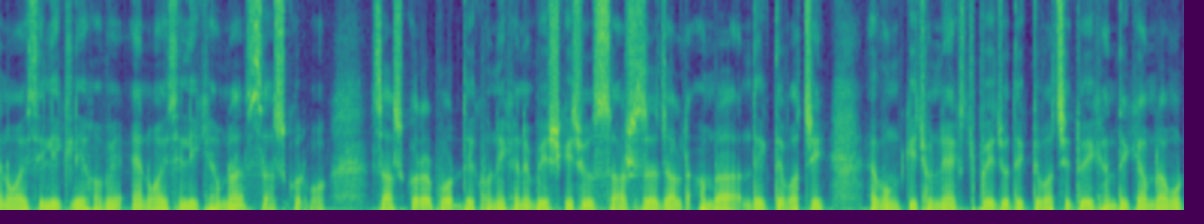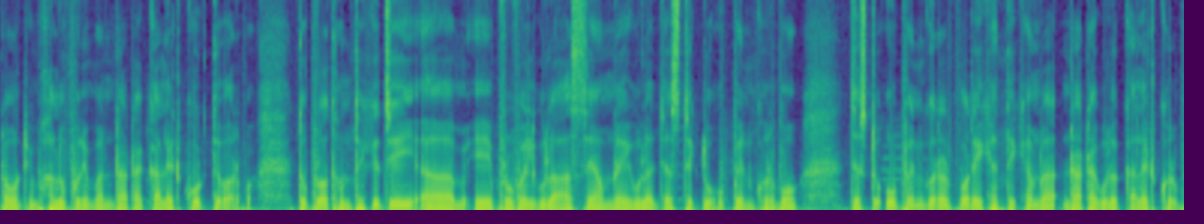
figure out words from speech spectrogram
এনওয়াইসি লিখলেই হবে এনওয়াইসি লিখে আমরা সার্চ করব। সার্চ করার পর দেখুন এখানে বেশ কিছু সার্চ রেজাল্ট আমরা দেখতে পাচ্ছি এবং কিছু নেক্সট পেজও দেখতে পাচ্ছি। তো এখান থেকে আমরা মোটামুটি ভালো পরিমাণ ডাটা কালেক্ট করতে পারব। তো প্রথম থেকে যেই প্রোফাইলগুলো আছে, আমরা এগুলো জাস্ট একটু ওপেন করব। জাস্ট ওপেন করার পর এখান থেকে আমরা ডাটাগুলো কালেক্ট করব।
